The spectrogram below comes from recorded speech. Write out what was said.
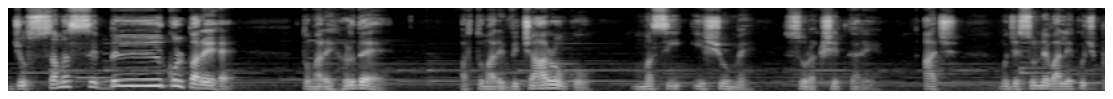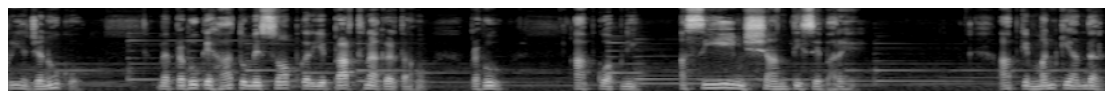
जो समझ से बिल्कुल परे है, तुम्हारे हृदय और तुम्हारे विचारों को मसीह यीशु में सुरक्षित करे। आज मुझे सुनने वाले कुछ प्रिय जनों को मैं प्रभु के हाथों में सौंप कर ये प्रार्थना करता हूँ। प्रभु, आपको अपनी असीम शांति से भरे। आपके मन के अंदर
